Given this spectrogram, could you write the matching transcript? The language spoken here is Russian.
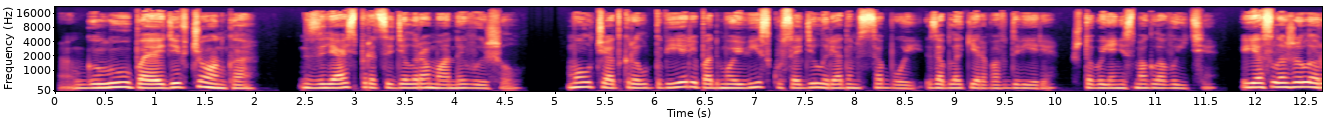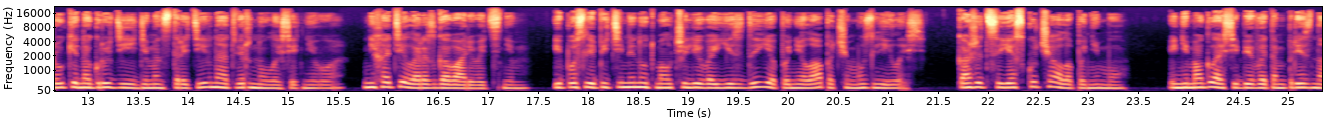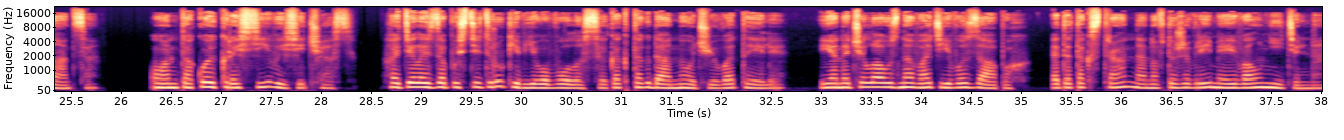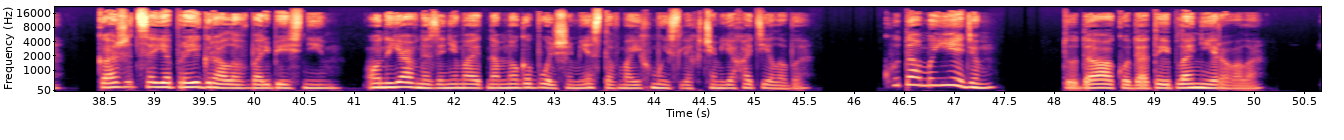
Глупая девчонка, злясь процедил Роман и вышел. Молча открыл дверь и под мой виск усадил рядом с собой, заблокировав двери, чтобы я не смогла выйти. Я сложила руки на груди и демонстративно отвернулась от него. Не хотела разговаривать с ним. И после пяти минут молчаливой езды я поняла, почему злилась. Кажется, я скучала по нему и не могла себе в этом признаться. Он такой красивый сейчас. Хотелось запустить руки в его волосы, как тогда ночью в отеле. Я начала узнавать его запах. Это так странно, но в то же время и волнительно. Кажется, я проиграла в борьбе с ним. Он явно занимает намного больше места в моих мыслях, чем я хотела бы. Куда мы едем? Туда, куда ты и планировала.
